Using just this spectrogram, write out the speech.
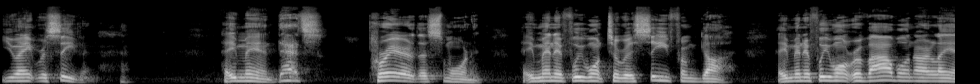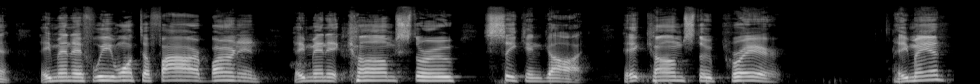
you ain't receiving. Amen. That's prayer this morning. Amen. If we want to receive from God. Amen. If we want revival in our land. Amen. If we want the fire burning. Amen. It comes through seeking God. It comes through prayer. Amen.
